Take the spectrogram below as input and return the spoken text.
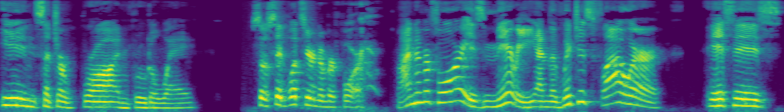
in such a raw and brutal way. So Sid, what's your number four? My number four is Mary and the Witch's Flower. This is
